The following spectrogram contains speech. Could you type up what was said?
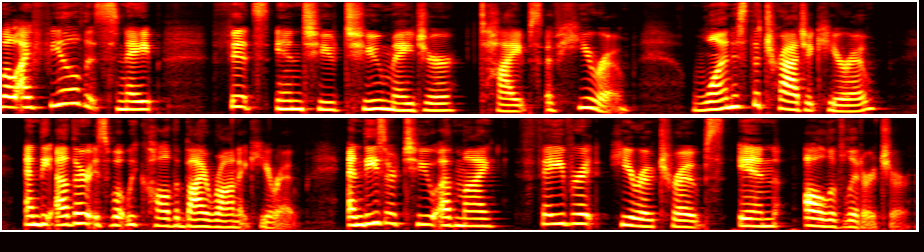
Well, I feel that Snape fits into two major types of hero. One is the tragic hero, and the other is what we call the Byronic hero. And these are two of my favorite hero tropes in all of literature.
